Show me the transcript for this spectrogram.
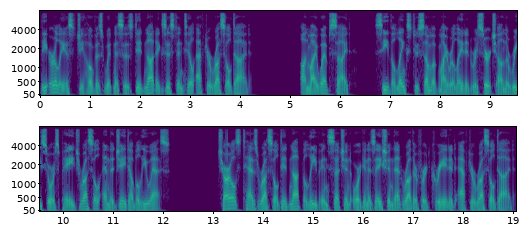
The earliest Jehovah's Witnesses did not exist until after Russell died. On my website, See the links to some of my related research on the resource page Russell and the JWS. Charles Taze Russell did not believe in such an organization that Rutherford created after Russell died.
